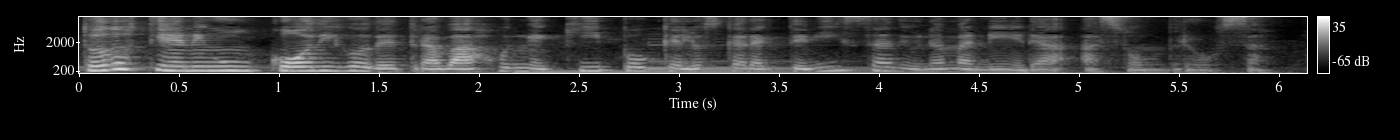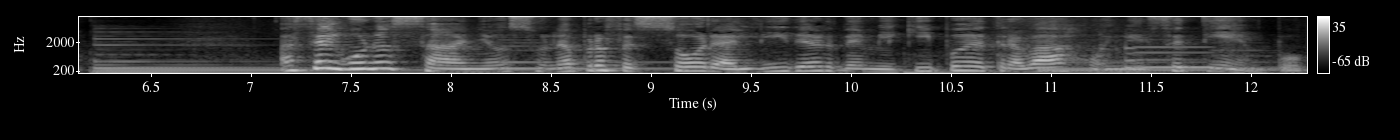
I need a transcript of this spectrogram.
todos tienen un código de trabajo en equipo que los caracteriza de una manera asombrosa. Hace algunos años, una profesora líder de mi equipo de trabajo en ese tiempo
